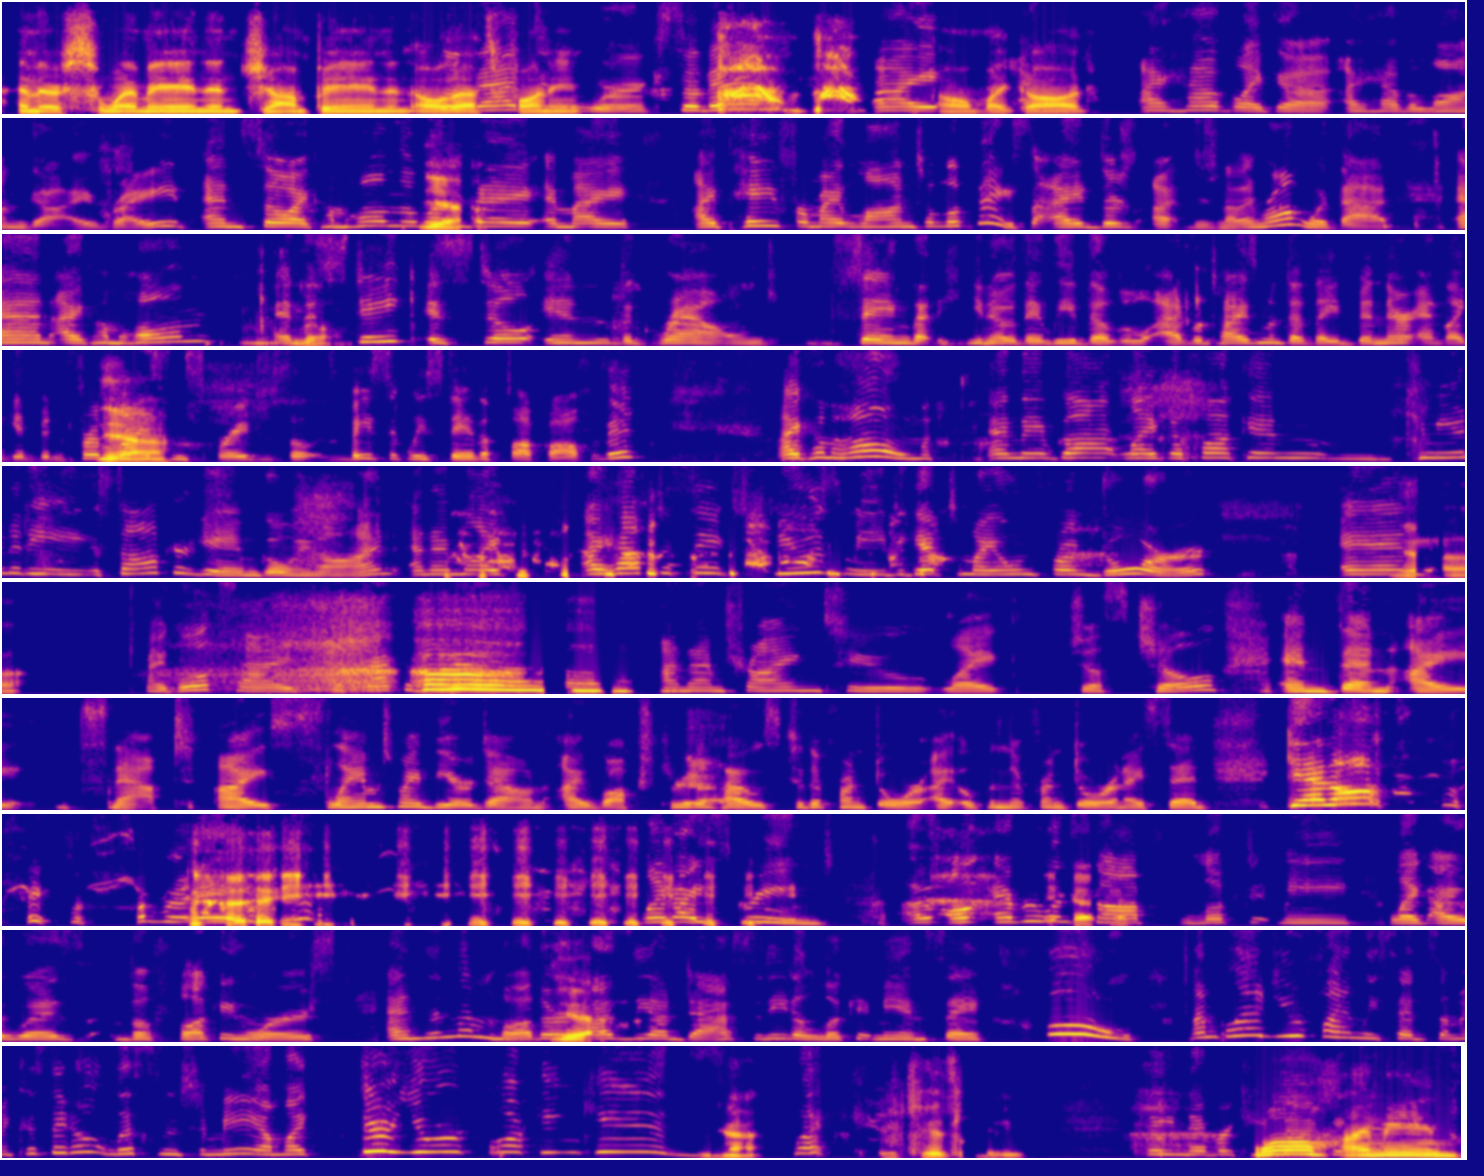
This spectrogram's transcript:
And they're swimming and jumping and oh, So that's that funny. Work. So then I Oh my God. I have like a I have a lawn guy, right? And so I come home the one Yeah. day and my I pay for my lawn to look nice. I there's uh, there's nothing wrong with that. And I come home and the stake is still in the ground saying that you know they leave the little advertisement that they'd been there and like it'd been fertilized Yeah. and sprayed so basically stay the fuck off of it. I come home and they've got like a fucking community soccer game going on and I'm like I have to say excuse me to get to my own front door and Yeah. I go outside, I crack a beer and I'm trying to like just chill. And then I snapped. I slammed my beer down. I walked through the house to the front door. I opened the front door and I said, Get off my property. like I screamed. I, all- everyone Yeah. stopped, looked at me like I was the fucking worst. And then the mother Yeah. has the audacity to look at me and say, Oh, I'm glad you finally said something because they don't listen to me. I'm like, They're your fucking kids. Yeah. Like You kids, lady. They never came Well. I mean,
